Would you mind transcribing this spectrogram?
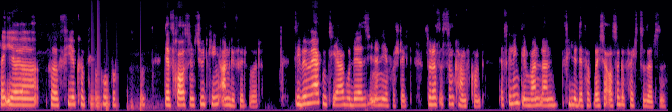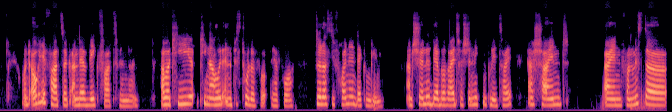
da ihre vierköpfige Gruppe der Frau aus dem Südking angeführt wird. Sie bemerken Thiago, der sich in der Nähe versteckt, so dass es zum Kampf kommt. Es gelingt dem Wandlern, viele der Verbrecher außer Gefecht zu setzen und auch ihr Fahrzeug an der Wegfahrt zu hindern. Aber Tina holt eine Pistole hervor, so dass die Freunde in Deckung gehen. Anstelle der bereits verständigten Polizei erscheint ein von Mr.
